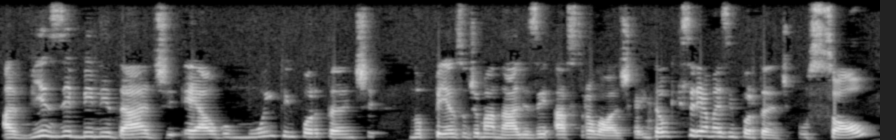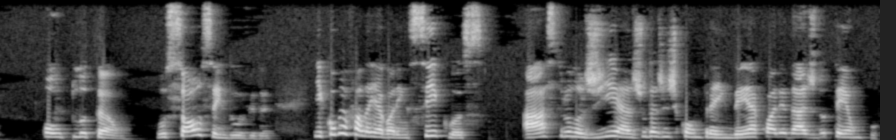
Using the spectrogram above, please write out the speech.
A visibilidade é algo muito importante no peso de uma análise astrológica. Então, o que seria mais importante? O Sol ou Plutão? O Sol, sem dúvida. E como eu falei agora em ciclos, a astrologia ajuda a gente a compreender a qualidade do tempo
